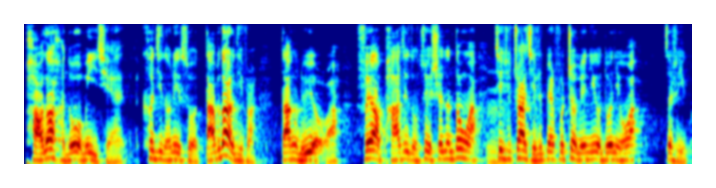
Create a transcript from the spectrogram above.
跑到很多我们以前科技能力所达不到的地方当驴友啊，非要爬这种最深的洞啊，进去抓几只蝙蝠，证明你有多牛啊，这是一块。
